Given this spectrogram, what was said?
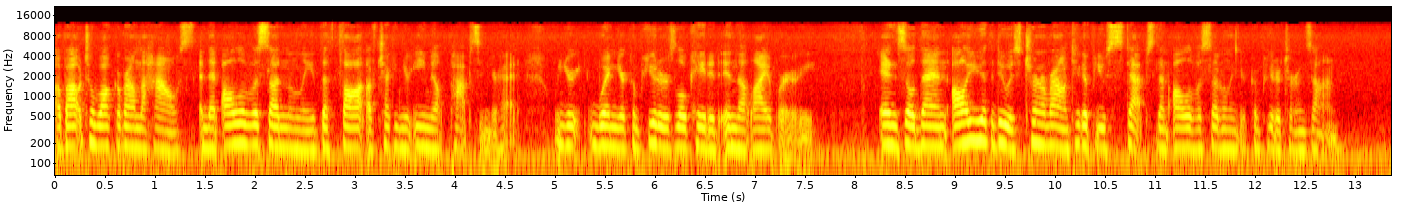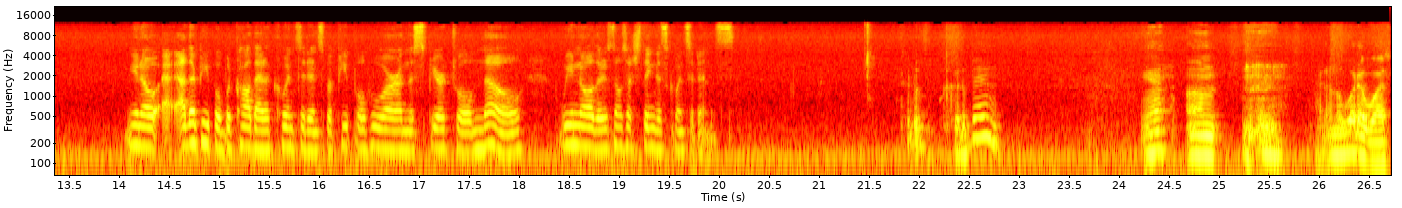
about to walk around the house and then all of a suddenly the thought of checking your email pops in your head when your when your computer is located in that library? And so then all you have to do is turn around, take a few steps, then all of a sudden your computer turns on. You know, other people would call that a coincidence, but people who are in the spiritual know, we know there's no such thing as coincidence. could have could have been. Yeah, um, I don't know what it was,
